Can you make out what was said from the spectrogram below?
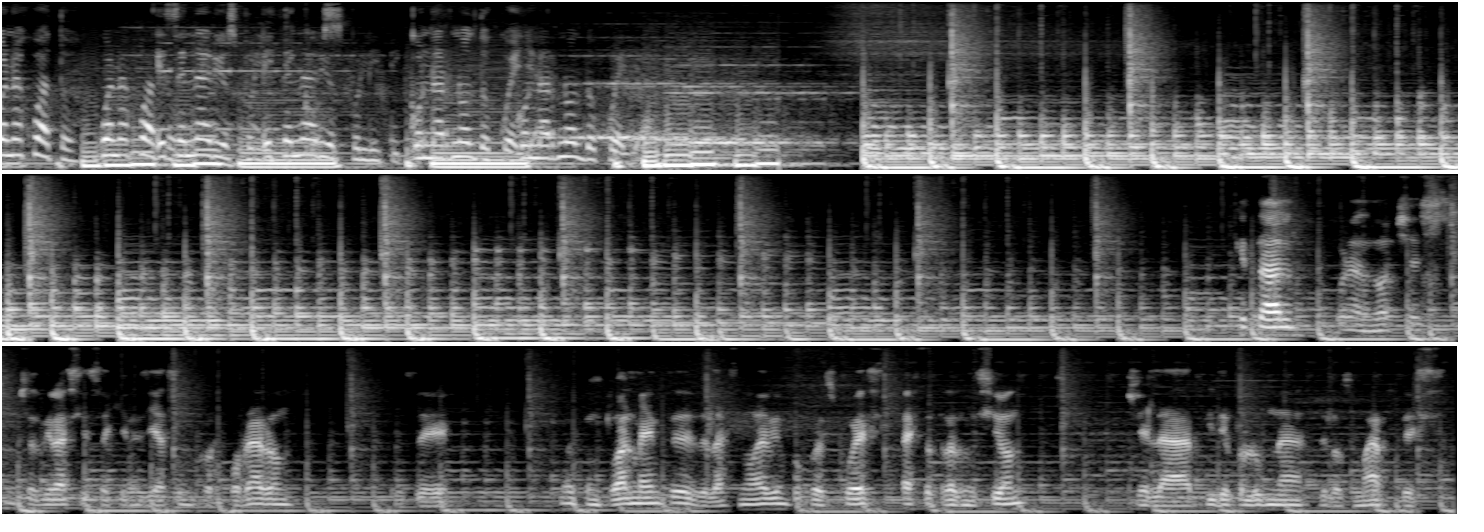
Guanajuato. Guanajuato. Escenarios políticos. Escenarios políticos. Con Arnoldo Cuellar. Con Arnoldo Cuellar. ¿Qué tal? Buenas noches. Muchas gracias a quienes ya se incorporaron desde muy puntualmente, desde las 9, un poco después, a esta transmisión de la videocolumna de los martes.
